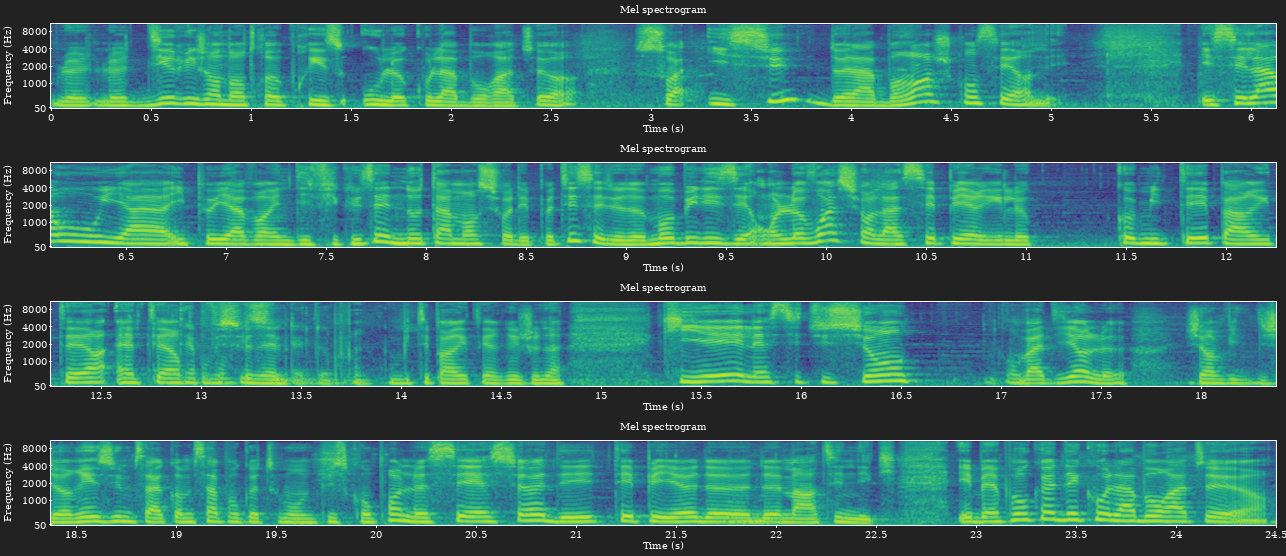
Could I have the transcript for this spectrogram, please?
le, le dirigeant d'entreprise ou le collaborateur soit issu de la branche concernée. Et c'est là où il, y a, il peut y avoir une difficulté, notamment sur les petits, c'est de mobiliser. On le voit sur la CPRI, le comité paritaire interprofessionnel, Interprofessionnel. comité paritaire régional, qui est l'institution, on va dire, le, j'ai envie, je résume ça comme ça pour que tout le monde puisse comprendre, le CSE des TPE de, de Martinique. Et bien, pour que des collaborateurs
